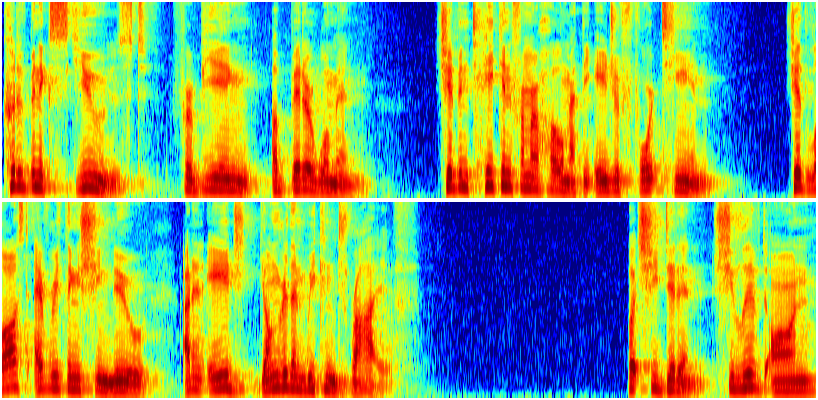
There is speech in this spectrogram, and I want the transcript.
could have been excused for being a bitter woman. She had been taken from her home at the age of 14 she had lost everything she knew at an age younger than we can drive. But she didn't. She lived on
